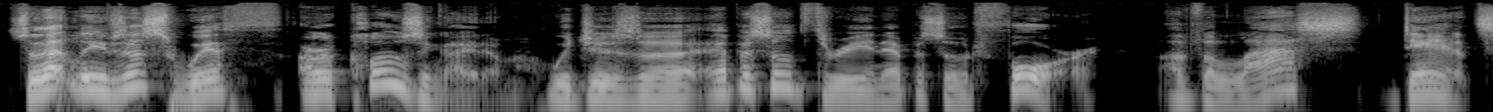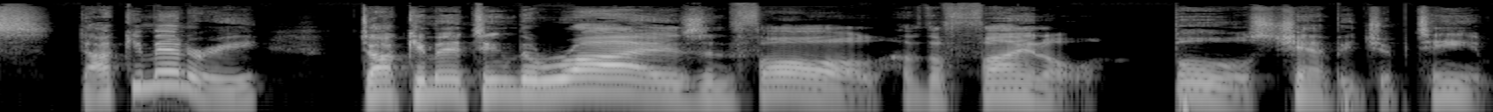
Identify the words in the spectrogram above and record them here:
So that leaves us with our closing item, which is uh, episode three and episode four of The Last Dance documentary documenting the rise and fall of the final Bulls championship team.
